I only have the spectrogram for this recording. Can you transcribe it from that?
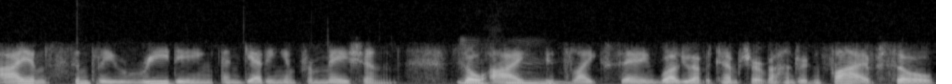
I am simply reading and getting information. So mm-hmm. I it's like saying, well, you have a temperature of 105, so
